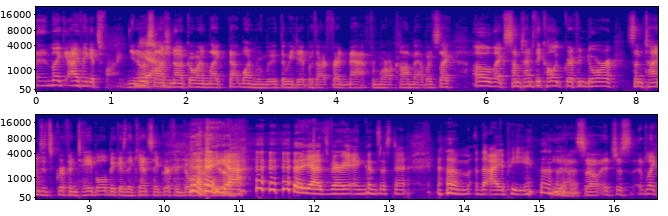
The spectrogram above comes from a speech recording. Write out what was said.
and like I think it's fine, you know, as long as you're not going like that one room that we did with our friend Matt from Moral Combat, where it's like, oh, like sometimes they call it Gryffindor, sometimes it's Griffin Table because they can't say Gryffindor. You know? yeah, yeah, it's very inconsistent. Um, the IP. yeah so it's just like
